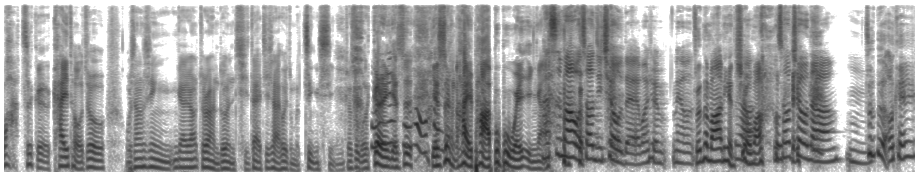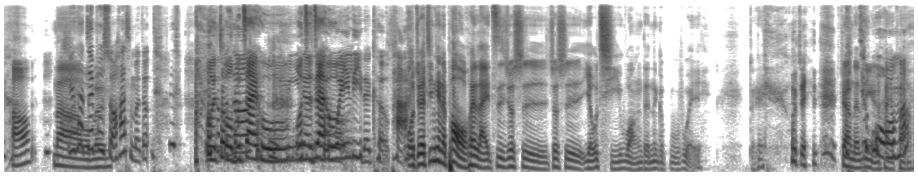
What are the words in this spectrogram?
哇，这个开头就我相信应该让就让很多人期待接下来会怎么进行。就是我个人也是 也是很害怕步步为营啊，啊。是吗？我超级 chill 的，完全没有。真的吗？你很 chill 吗？啊、我超 chill 的啊，嗯，真的 OK。好，那 因为他最不熟，他什么都我我不在乎，我只在乎威力的可怕。我觉得今天的炮火会来自就是就是尤其王的那个部位。对，我觉得非常的令人 害怕。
